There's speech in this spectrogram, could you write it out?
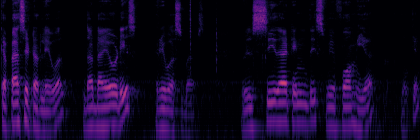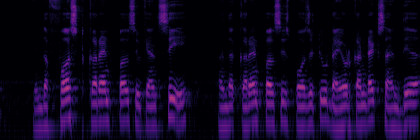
capacitor level the diode is reverse bias. We'll see that in this waveform here okay? In the first current pulse you can see when the current pulse is positive diode conducts and the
